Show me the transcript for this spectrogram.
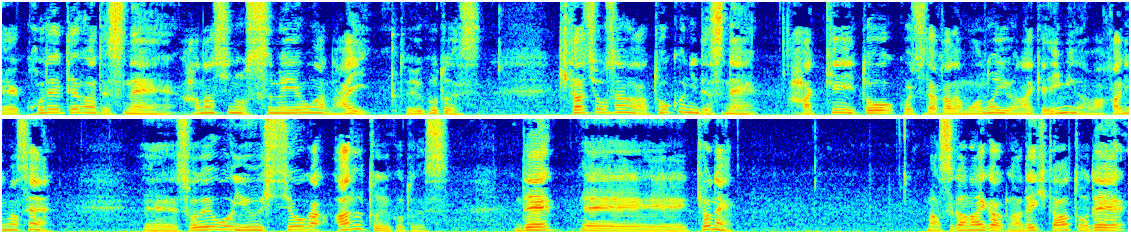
えこれではですね話の進めようがないということです。北朝鮮は特にですねはっきりとこちらから物言わなきゃ意味が分かりませんえー、それを言う必要があるということです。で、えー、去年、まあ、菅内閣ができた後で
